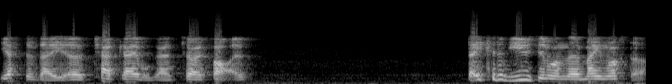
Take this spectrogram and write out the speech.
yesterday of Chad Gable going 205, they could have used him on the main roster.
